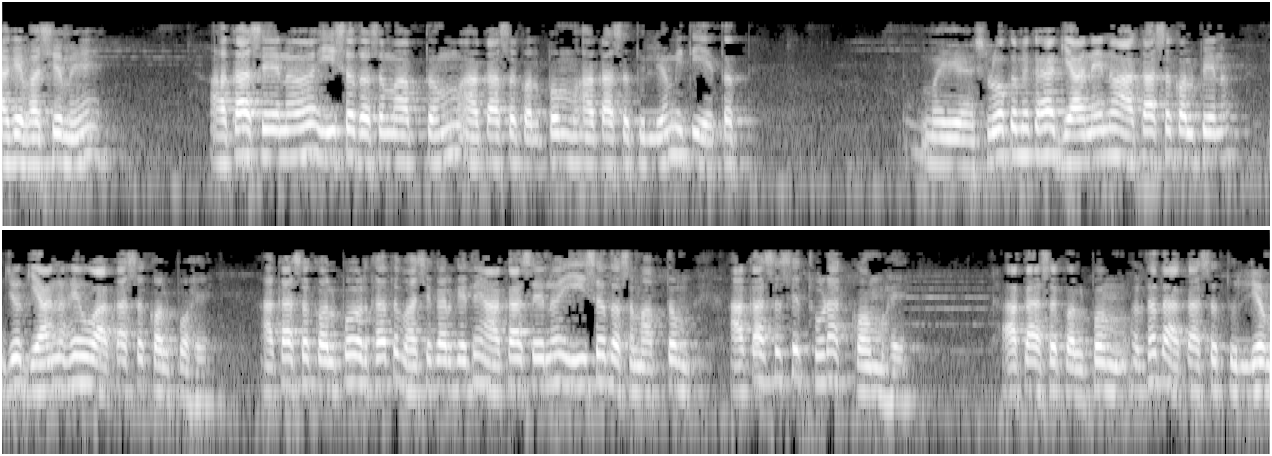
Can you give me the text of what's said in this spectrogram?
आगे भाष्य में, आकाशेन ईशद असमाप्तम आकाश कल्पम आकाश तुल्यम इति एतत्। श्लोक में कहा ज्ञान आकाश कल्पेन जो ज्ञान है, वो आकाश कल्प है। आकाश कल्प अर्थात तो भाष्यकार कहते हैं आकाश न ईसद असमाप्तम आकाश से थोड़ा कम है। आकाश कल्पम अर्थात आकाश तुल्यम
